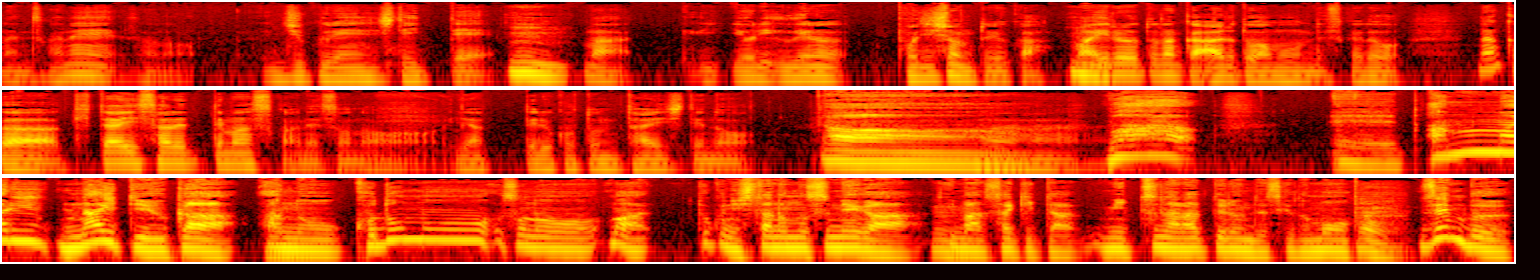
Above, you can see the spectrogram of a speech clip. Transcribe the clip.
なんですかねその熟練していって、うん。まあより上のポジションというか、まあうんいろいろとなんかあるとは思うんですけどなんか期待されてますかね？そのやってることに対しての。ああ、は、えーあんまりないというか、あの、子供、その、まあ、特に下の娘が、うん。今さっき言った3つ習ってるんですけども、はい。全部、なんてい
